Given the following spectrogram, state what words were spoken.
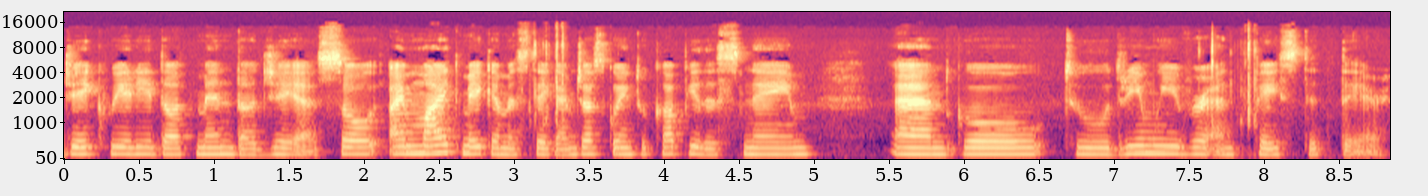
jquery.min.js. So I might make a mistake. I'm just going to copy this name and go to Dreamweaver and paste it there.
